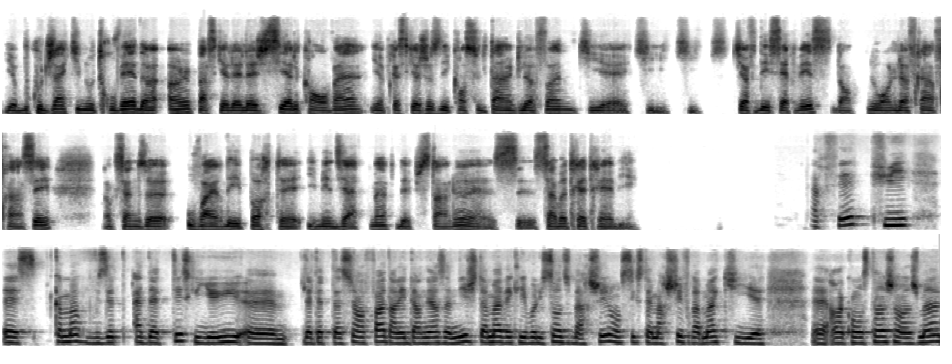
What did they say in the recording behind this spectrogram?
il y a beaucoup de gens qui nous trouvaient d'un un parce que le logiciel qu'on vend, il y a presque juste des consultants anglophones qui, qui, qui, qui, offrent des services. Donc, nous, on l'offrait en français. Donc, ça nous a ouvert des portes immédiatement. Puis depuis ce temps-là, ça va très, très bien. Parfait. Puis, euh, comment vous vous êtes adapté? Est-ce qu'il y a eu euh, l'adaptation à faire dans les dernières années, justement avec l'évolution du marché? On sait que c'est un marché vraiment qui est euh, en constant changement,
